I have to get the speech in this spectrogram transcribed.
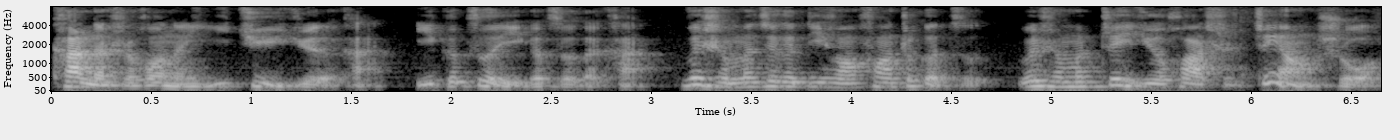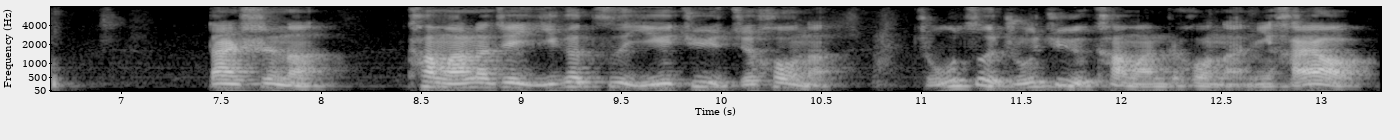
看的时候呢，一句一句的看，一个字一个字的看。为什么这个地方放这个字？为什么这句话是这样说？但是呢，看完了这一个字一个句之后呢？逐字逐句看完之后呢，你还要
